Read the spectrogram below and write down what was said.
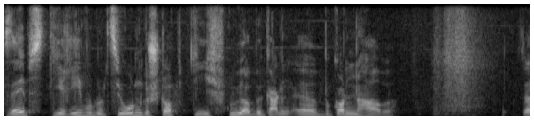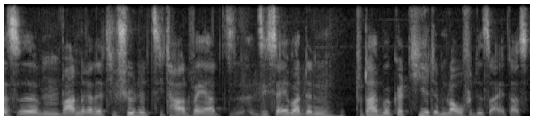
selbst die Revolution gestoppt, die ich früher begann, äh, begonnen habe. Das ähm, war ein relativ schönes Zitat, weil er hat sich selber dann total boykottiert im Laufe des Alters.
